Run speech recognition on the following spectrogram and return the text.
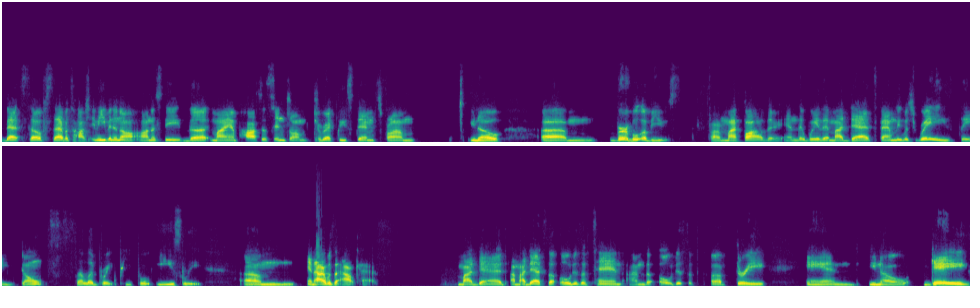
that self sabotage, and even in all honesty, the my imposter syndrome directly stems from, you know, um, verbal abuse from my father and the way that my dad's family was raised. They don't celebrate people easily. Um, and I was an outcast. My dad, uh, my dad's the oldest of 10. I'm the oldest of, of three. And, you know, gay,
